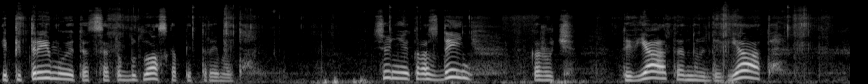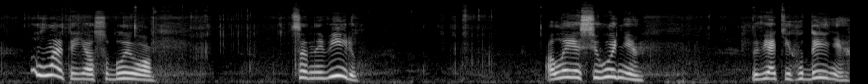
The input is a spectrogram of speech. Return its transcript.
і підтримуєте це, то, будь ласка, підтримуйте. Сьогодні якраз день, кажуть, 9.09. Ну, знаєте, я особливо це не вірю. Але я сьогодні в 9 годині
